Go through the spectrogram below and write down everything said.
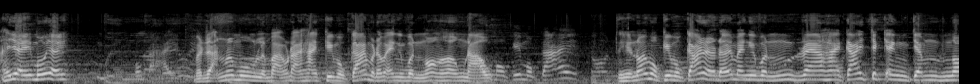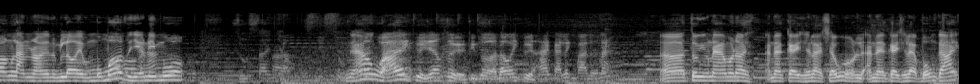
hay gì? Mua gì? Bốc đại mà rảnh nó mua lần bài bốc đại hai kim một cái mà đỡ ăn vinh ngon hơn không nào. Một kim một cái. Thì nói một kim một cái rồi để mà ăn vinh ra hai cái chắc ăn trăm ngon lành rồi lời một mớ thì nhiên đi mua. Ngáo anh vậy. gửi cho em gửi thì ở đâu anh gửi hai cái lệnh bài nữa này? À, tương dương nam anh ơi anh AK sẽ là sáu anh AK sẽ là bốn cái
